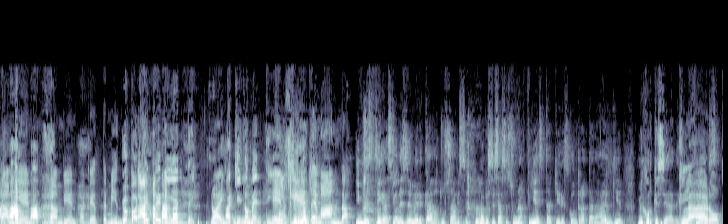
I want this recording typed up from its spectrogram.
También, también. ¿Para qué te miento? ¿Para qué te miente? No hay. Aquí no mentimos. El cliente manda. Investigaciones de mercado, tú sabes. A veces haces una fiesta, quieres contratar a alguien, mejor que sea de Claro, confianza.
